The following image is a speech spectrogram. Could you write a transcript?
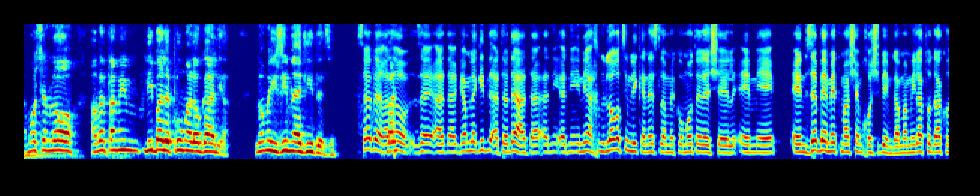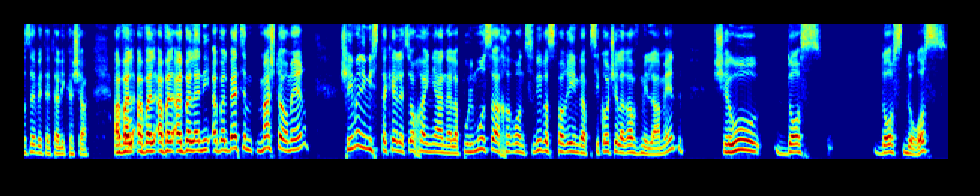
למרות שהם לא, הרבה פעמים ליבה לפומה לא גליה, לא מעיזים להגיד את זה. בסדר, עזוב, זה גם להגיד, אתה יודע, אתה, אני, אני, אנחנו לא רוצים להיכנס למקומות האלה של, הם, הם, זה באמת מה שהם חושבים, גם המילה תודה כוזבת הייתה לי קשה. אבל, אבל, אבל, אבל, אני, אבל בעצם, מה שאתה אומר, שאם אני מסתכל לצורך העניין על הפולמוס האחרון סביב הספרים והפסיקות של הרב מלמד, שהוא דוס, דוס דוס,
